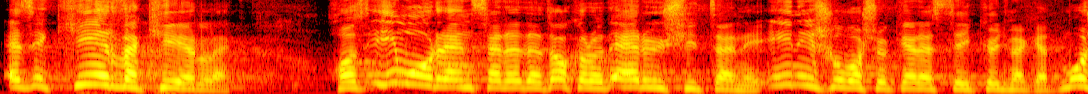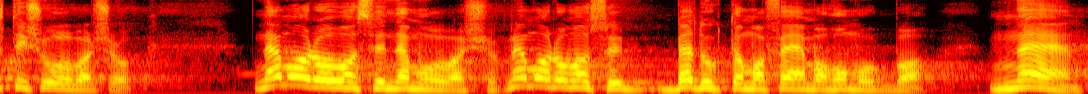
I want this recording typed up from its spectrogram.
Ezért kérve kérlek, ha az immunrendszeredet akarod erősíteni, én is olvasok keresztény könyveket, most is olvasok, nem arról van szó, hogy nem olvassuk. Nem arról van szó, hogy bedugtam a fejem a homokba. Nem.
